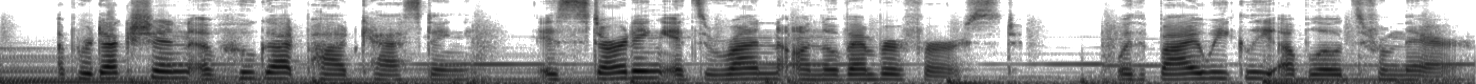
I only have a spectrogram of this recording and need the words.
a production of Who Got Podcasting, is starting its run on November 1st, with bi weekly uploads from there.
